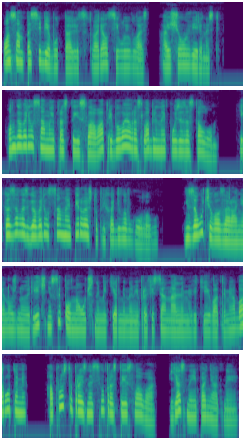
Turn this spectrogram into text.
Он сам по себе будто олицетворял силу и власть, а еще уверенность. Он говорил самые простые слова, пребывая в расслабленной позе за столом. И, казалось, говорил самое первое, что приходило в голову. Не заучивал заранее нужную речь, не сыпал научными терминами и профессиональными витиеватыми оборотами, а просто произносил простые слова, ясные и понятные.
